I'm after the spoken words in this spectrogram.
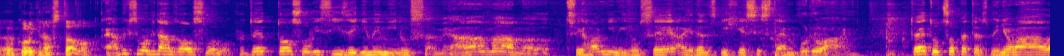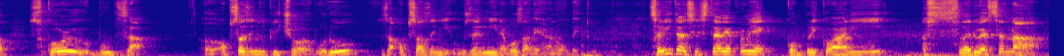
uh, kolik nastalo. Já bych si možná vzal slovo, protože to souvisí s jedním mínusem. Já mám tři hlavní mínusy a jeden z nich je systém bodování. To je to, co Petr zmiňoval, skoruju buď za obsazení klíčového bodu, za obsazení území nebo za vyhranou bytu. Celý ten systém je pro mě komplikovaný, sleduje se na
